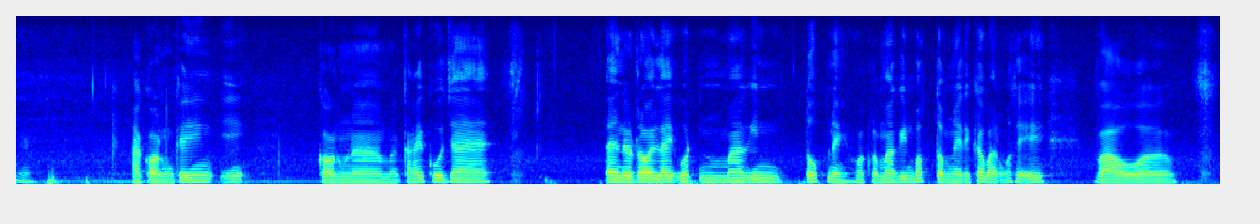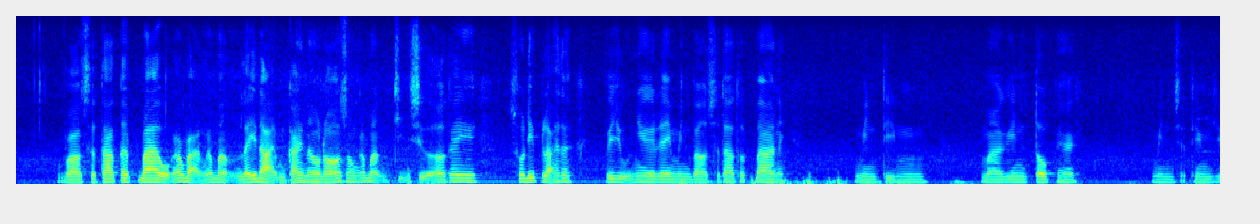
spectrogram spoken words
Ừ. à còn cái còn à, mà cái cô ra Android layout margin top này hoặc là margin bottom này thì các bạn có thể vào à, vào status 3 của các bạn các bạn lấy đại một cái nào đó xong các bạn chỉnh sửa cái số div lại thôi. Ví dụ như đây mình vào status 3 này mình tìm margin top này mình sẽ tìm gì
